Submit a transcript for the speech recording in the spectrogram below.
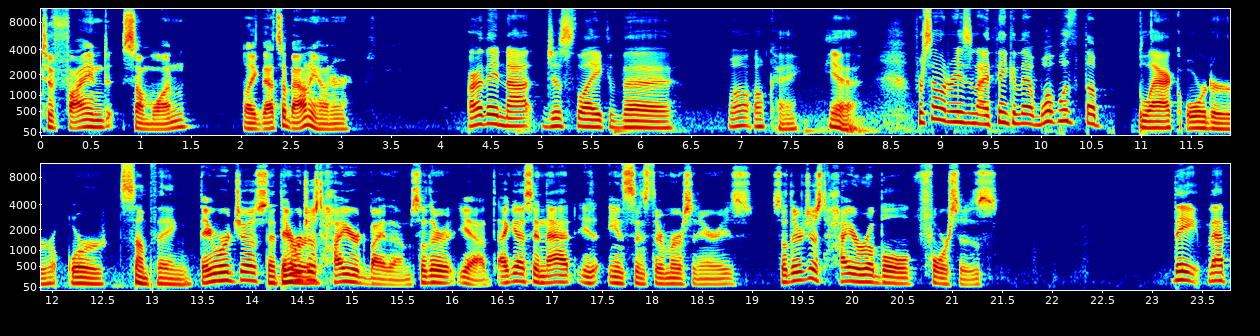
to find someone. Like that's a bounty hunter. are they not just like the well, okay. Yeah. For some reason I think that what was the Black Order or something? They were just That they, they were were- just hired by them. So they're yeah, I guess in that instance they're mercenaries. So they're just hireable forces. They that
